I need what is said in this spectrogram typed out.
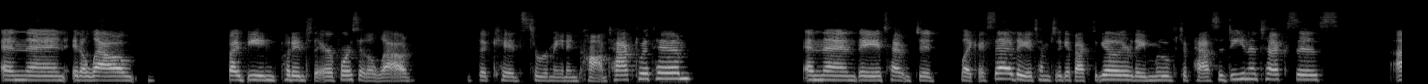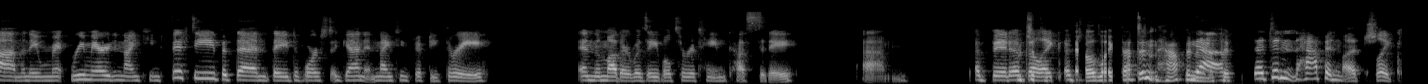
And then it allowed, by being put into the Air Force, it allowed the kids to remain in contact with him. And then they attempted, like I said, they attempted to get back together. They moved to Pasadena, Texas. Um, and they re- remarried in 1950, but then they divorced again in 1953. And the mother was able to retain custody. Um, a bit of the like, a, like that didn't happen yeah, in the 50s. that didn't happen much. Like,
